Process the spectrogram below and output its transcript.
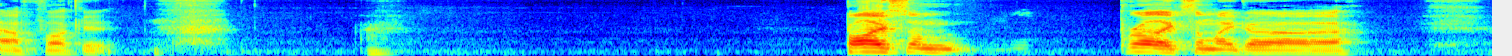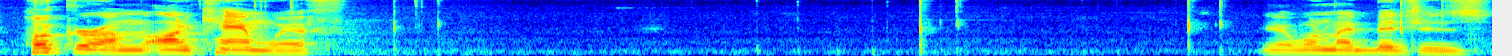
Nah, fuck it. probably some, probably like some like uh, hooker I'm on cam with. Yeah, one of my bitches.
